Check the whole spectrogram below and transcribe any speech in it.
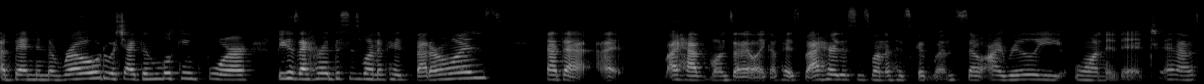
A Bend in the Road which I've been looking for because I heard this is one of his better ones not that I I have ones that I like of his, but I heard this is one of his good ones, so I really wanted it, and I was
